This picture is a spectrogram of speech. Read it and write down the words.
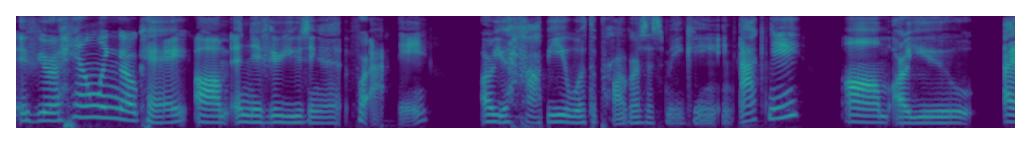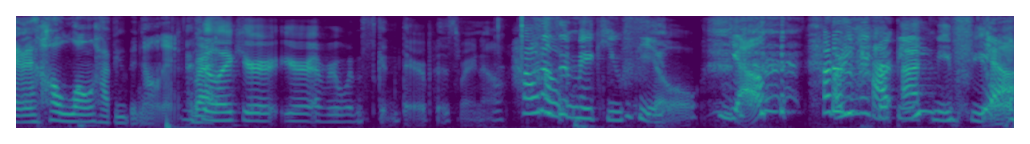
If you're handling okay, um, and if you're using it for acne, are you happy with the progress it's making in acne? Um, are you? And how long have you been on it? I feel like you're you're everyone's skin therapist right now. How does How- it make you feel? yeah. How does it make acne feel? Yeah.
